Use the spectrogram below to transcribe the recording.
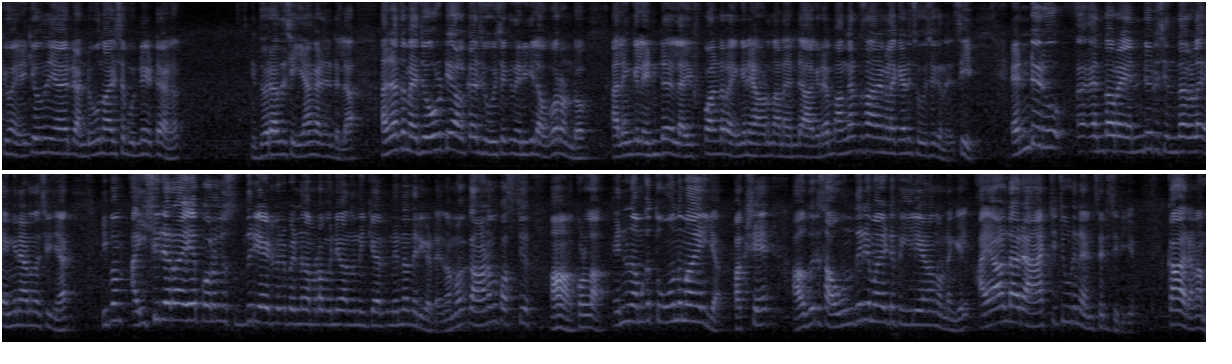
ക്യു എനിക്ക് തോന്നുന്നു ഞാൻ രണ്ട് മൂന്നാഴ്ച മുന്നേ ഇട്ടാണ് ഇതുവരെ അത് ചെയ്യാൻ കഴിഞ്ഞിട്ടില്ല. അതിനകത്ത് മെജോറിറ്റി ആൾക്കാർ ചോദിച്ചേക്കുന്നത് എനിക്ക് ലവർ ഉണ്ടോ? അല്ലെങ്കിൽ എന്റെ ലൈഫ് പാർട്ണർ എങ്ങനെയാണെന്നാണ് എന്റെ ആഗ്രഹം? അങ്ങനത്തെ സാധനങ്ങളൊക്കെയാണ് ചോദിച്ചിരിക്കുന്നത് സി എന്റെ ഒരു എന്താ പറയുക എന്റെ ഒരു ചിന്തകൾ എങ്ങനെയാണെന്ന് വെച്ച് കഴിഞ്ഞാൽ ഇപ്പം ഐശ്വര്യ റായെ പോലുള്ള സുന്ദരിയായിട്ടുള്ള ഒരു പെണ്ണ് നമ്മുടെ മുന്നിൽ വന്ന് നിൽക്കാൻ നിന്നിരിക്കട്ടെ നമുക്ക് കാണുമ്പോൾ ഫസ്റ്റ് ആ കൊള്ളാം. എന്ന് നമുക്ക് തോന്നുമായിരിക്കാം. പക്ഷേ അതൊരു സൗന്ദര്യമായിട്ട് ഫീൽ ചെയ്യണമെന്നുണ്ടെങ്കിൽ അയാളുടെ ഒരു ആറ്റിറ്റ്യൂഡിനനുസരിച്ചിരിക്കും കാരണം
